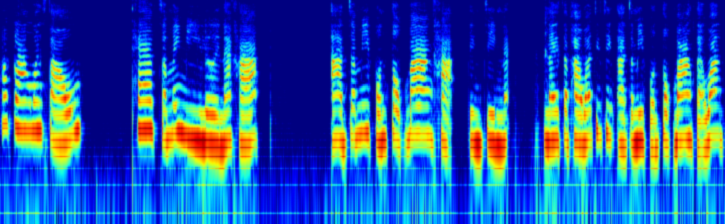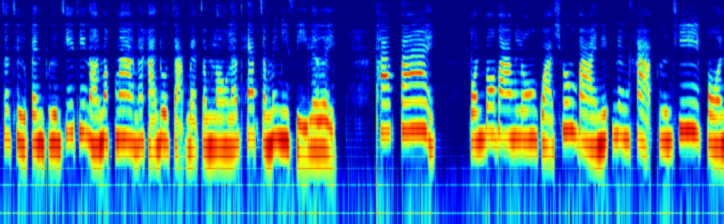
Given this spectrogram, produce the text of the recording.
ภาคกลางวันเสาร์แทบจะไม่มีเลยนะคะ อาจจะมีฝนตกบ้างค่ะ จริงๆนะ ในสภาวะจริง ๆ อาจจะมีฝนตกบ้าง แต่ว่าจะถือเป็นพื้นที่ที่น้อยมากๆนะคะ ดูจากแบบจำลองแล้วแทบจะไม่มีสีเลย ภาคใต้ฝนเบาบางลงกว่าช่วงบ่ายนิดนึงค่ะ พื้นที่ฝน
